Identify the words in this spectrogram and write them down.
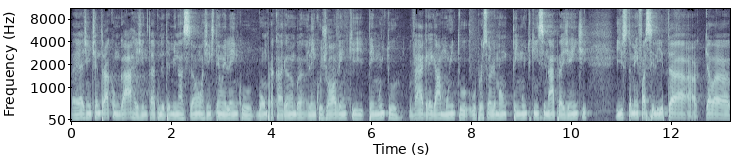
É a gente entrar com garra, a gente tá com determinação, a gente tem um elenco bom pra caramba, elenco jovem que tem muito, vai agregar muito, o professor alemão tem muito que ensinar pra gente. E isso também facilita aquela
